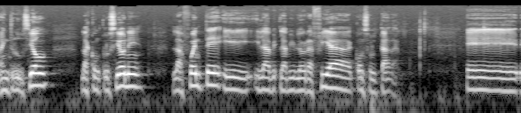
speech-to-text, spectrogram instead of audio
la introducción, las conclusiones, la fuente y, la, bibliografía consultada. Eh,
